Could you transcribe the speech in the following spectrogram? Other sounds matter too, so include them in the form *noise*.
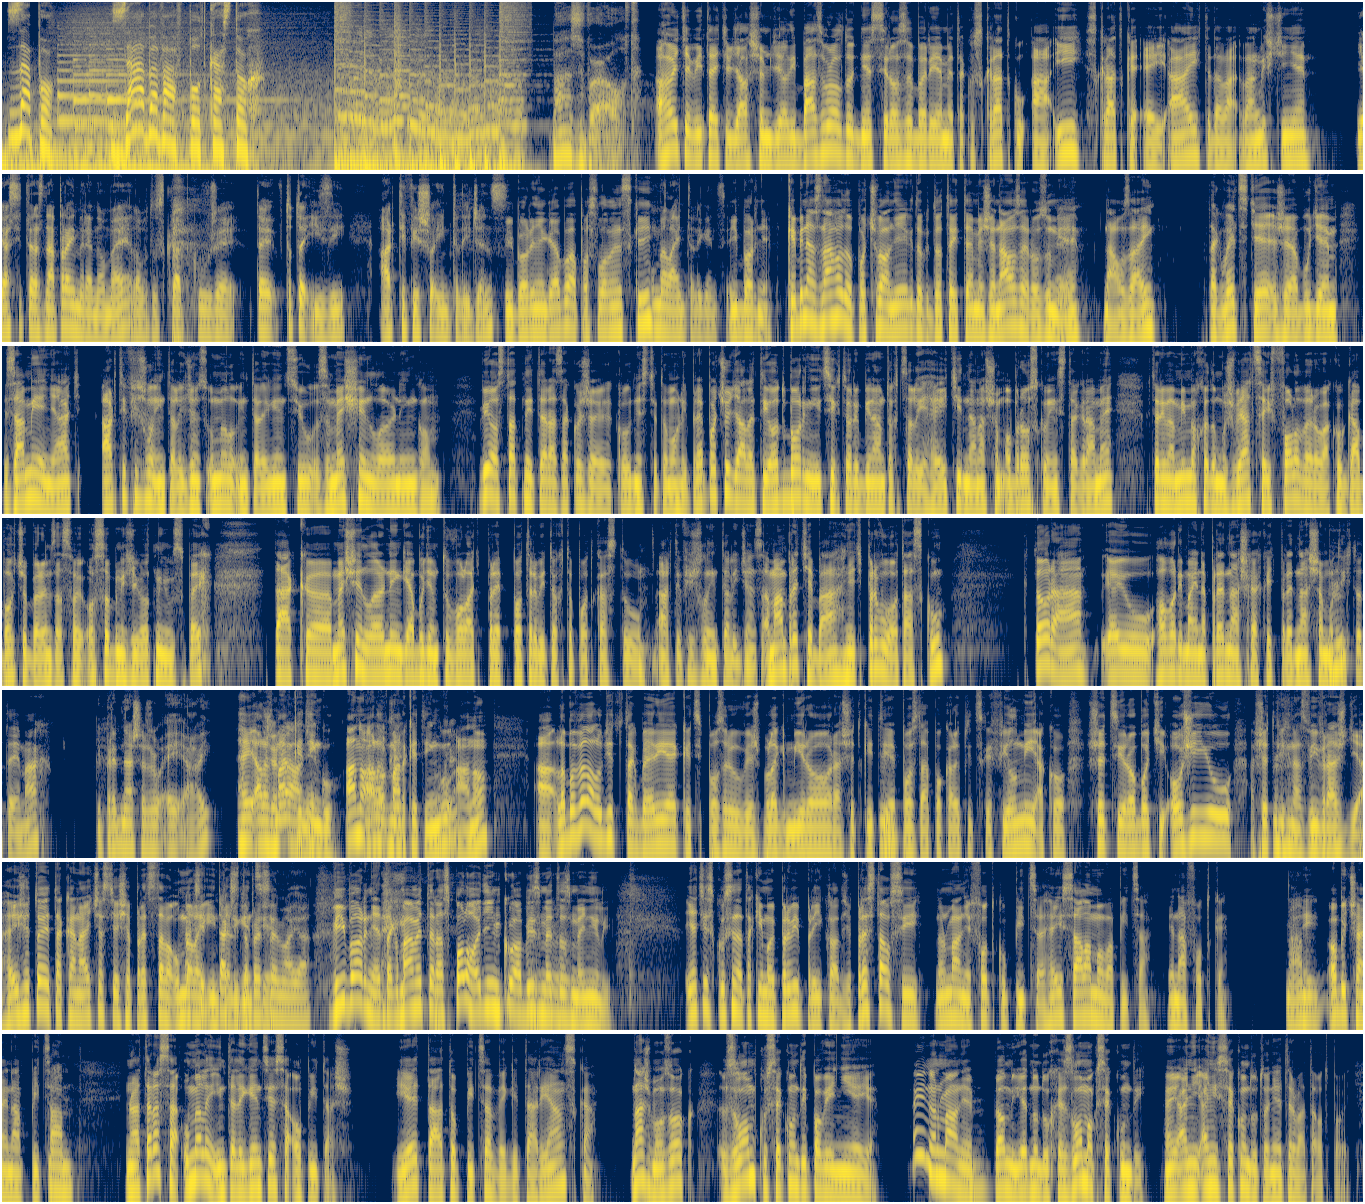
ZAPO. Zábava v podcastoch. Buzzworld. Ahojte, vítajte v ďalšom dieli Buzzworldu. Dnes si rozoberieme takú skratku AI, skratke AI, teda v, angličtine. Ja si teraz napravím renome, lebo tú skratku, že to je, toto je easy. Artificial Intelligence. Výborne, Gabo, a po slovensky? Umelá inteligencia. Výborne. Keby nás náhodou počúval niekto do tej téme, že naozaj rozumie, naozaj, tak vedzte, že ja budem zamieňať artificial intelligence, umelú inteligenciu s machine learningom. Vy ostatní teraz akože kľudne ste to mohli prepočuť, ale tí odborníci, ktorí by nám to chceli hejtiť na našom obrovskom Instagrame, ktorý má mimochodom už viacej followerov ako Gabo, čo berem za svoj osobný životný úspech, tak eh, machine learning ja budem tu volať pre potreby tohto podcastu Artificial Intelligence. A mám pre teba hneď prvú otázku, ktorá, ja ju hovorím aj na prednáškach, keď prednášam mm-hmm. o týchto témach. Ty prednášaš o AI? Hej, ale v marketingu. Áno, ale Áno, v marketingu, ok. áno. A, lebo veľa ľudí to tak berie, keď si pozrú, vieš, Black Mirror a všetky tie Mm. postapokalyptické filmy, ako všetci roboti ožijú a všetkých nás vyvraždia. Hej, že to je taká najčastejšia predstava umelej tak si, tak si to inteligencie. aj ja. Výborne, tak máme teraz pol hodinku, aby sme to zmenili. Ja ti skúsim na taký môj prvý príklad, že predstav si normálne fotku pice, hej, salamová pizza je na fotke. Mám. Hej, obyčajná pizza. Mám. No a teraz sa umelej inteligencie sa opýtaš, je táto pizza vegetariánska? Náš mozog v zlomku sekundy povie nie je. Hej, normálne, veľmi jednoduché, zlomok sekundy. Hej, ani, ani sekundu to netrvá tá odpoveď.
